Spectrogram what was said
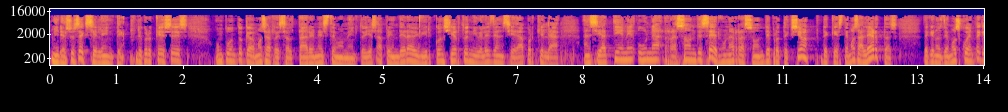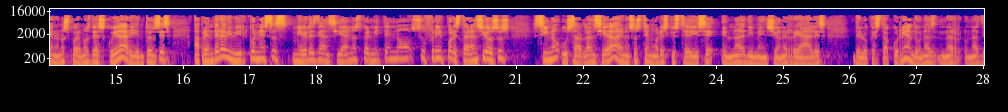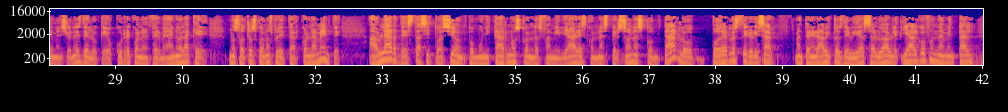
Mire, eso es excelente. Yo creo que ese es un punto que vamos a resaltar en este momento y es aprender a vivir con ciertos niveles de ansiedad porque la ansiedad tiene una razón de ser, una razón de protección, de que estemos alertas, de que nos demos cuenta que no nos podemos descuidar y entonces aprender a vivir con estos niveles de ansiedad nos permite no sufrir por estar ansiosos, sino usar la ansiedad en esos temores que usted dice en unas dimensiones reales de lo que está ocurriendo, unas, unas, dimensiones de lo que ocurre con la enfermedad y no la que nosotros podemos proyectar con la mente. Hablar de esta situación, comunicarnos con los familiares, con las personas, contarlo, poderlo exteriorizar, mantener hábitos de vida saludable y algo fundamental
